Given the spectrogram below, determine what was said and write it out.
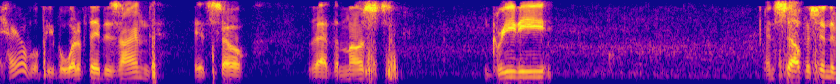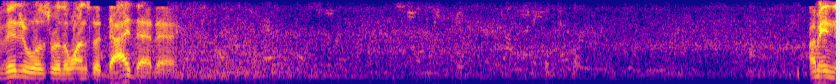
terrible people? What if they designed it so that the most greedy and selfish individuals were the ones that died that day? I mean,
